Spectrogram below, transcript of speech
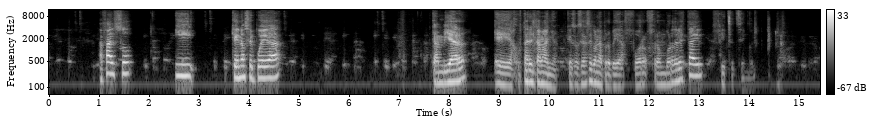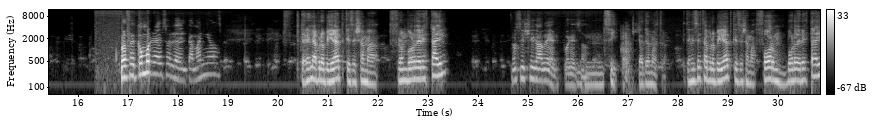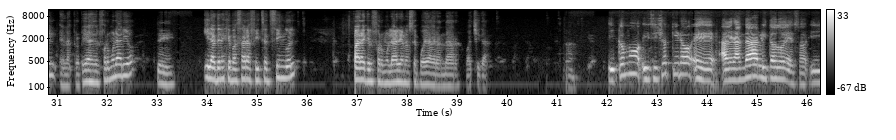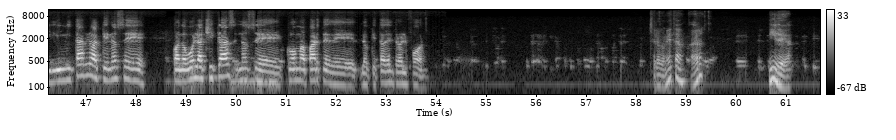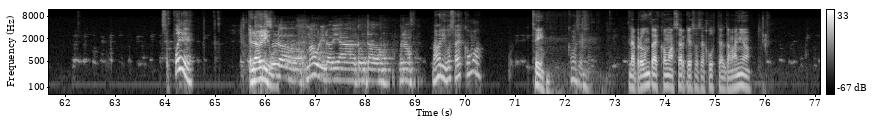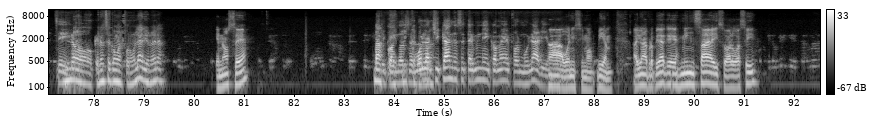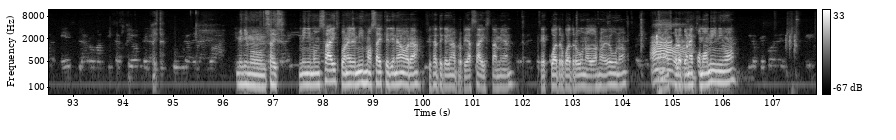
a falso y que no se pueda cambiar, eh, ajustar el tamaño, que eso se hace con la propiedad for, from border style fixed single. Profe, ¿cómo era eso lo del tamaño? tenés la propiedad que se llama From Border Style. No se llega a ver, por eso. Mm, sí, ya te muestro. Tenés esta propiedad que se llama Form Border Style en las propiedades del formulario. Sí. Y la tenés que pasar a Fixed Single para que el formulario no se pueda agrandar o achicar. ¿Y cómo, y si yo quiero eh, agrandarlo y todo eso, y limitarlo a que no se cuando vos la chicas no se coma parte de lo que está dentro del form. ¿Será con esta? A ver. Ni idea. ¿Se puede? Te lo averiguo. Solo Mauri lo había contado, ¿o no? Mauri, ¿vos sabés cómo? Sí. ¿Cómo se hace? La pregunta es cómo hacer que eso se ajuste al tamaño. Sí. No, que no sé cómo el formulario, ¿no era? Que no sé. Va, Que cuando se vuelva más. chica no se termine de comer el formulario. Ah, buenísimo. Bien. Hay una propiedad que es min size o algo así. Ahí está. Minimum size. Minimum size, poner el mismo size que tiene ahora. Fíjate que hay una propiedad size también, que es 441291. ah, Eso lo pones como mínimo.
